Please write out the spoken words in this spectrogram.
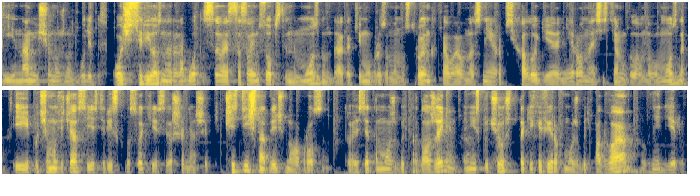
и нам еще нужно будет очень серьезно работать со, своим собственным мозгом, да, каким образом он устроен, какова у нас нейропсихология, нейронная система головного мозга, и почему сейчас есть риск высокий совершения ошибки. Частично отвечу на вопросы, то есть это может быть продолжением. Не исключу, что таких эфиров может быть по два в неделю.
